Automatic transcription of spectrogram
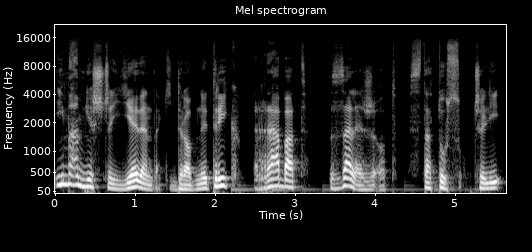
I mam jeszcze jeden taki drobny trik. Rabat zależy od statusu, czyli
